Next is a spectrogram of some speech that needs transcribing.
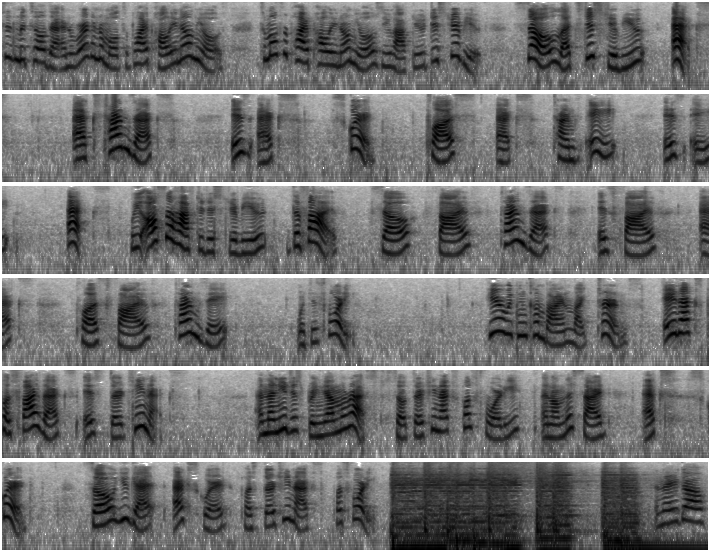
this is Matilda and we're going to multiply polynomials. To multiply polynomials, you have to distribute. So let's distribute x. x times x is x squared plus x times 8 is 8x. We also have to distribute the 5. So 5 times x is 5x plus 5 times 8, which is 40. Here we can combine like terms. 8x plus 5x is 13x. And then you just bring down the rest. So 13x plus 40, and on this side, x squared. So you get x squared plus 13x plus 40. And there you go.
